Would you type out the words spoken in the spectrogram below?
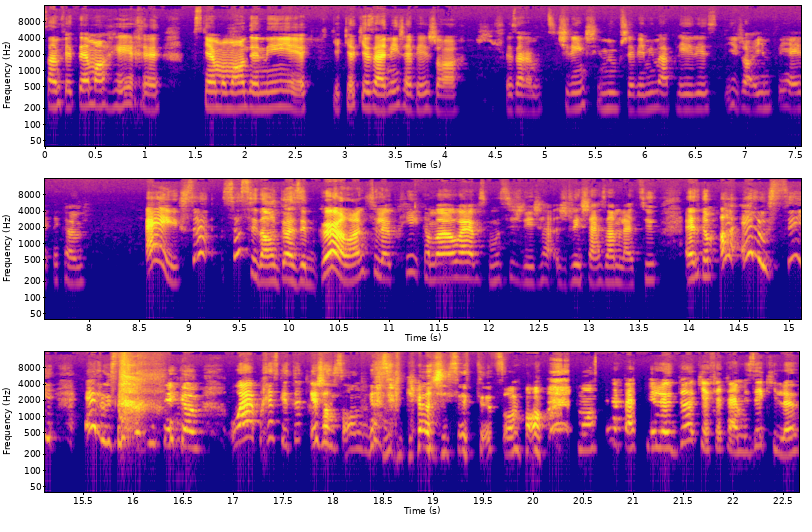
Ça me fait tellement rire, euh, parce qu'à un moment donné, il y a quelques années, j'avais genre je faisais un petit chilling chez nous, puis j'avais mis ma playlist, puis genre, une fille, elle était comme, Hey, ça, ça c'est dans Gossip Girl, hein, tu l'as pris. Comme, ah ouais, parce que moi aussi, je les, chasame là-dessus. Elle est comme, ah, elle aussi, elle aussi. c'est comme, ouais, presque toutes les chansons de Gossip Girl, j'ai sais toutes sur mon, mon set. Parce que le gars qui a fait la musique, il est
